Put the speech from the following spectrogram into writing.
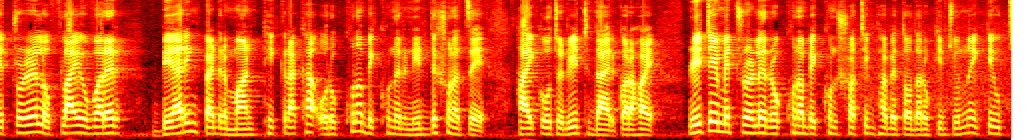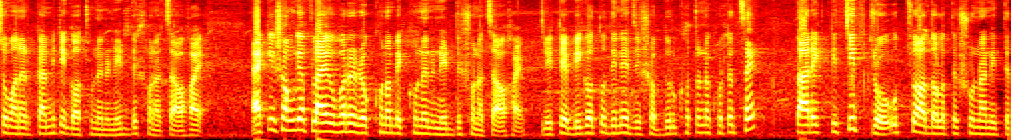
মেট্রো রেল ও ফ্লাইওভারের বেয়ারিং প্যাডের মান ঠিক রাখা ও রক্ষণাবেক্ষণের নির্দেশনা চেয়ে হাইকোর্টে রিট দায়ের করা হয়। রিটে মেট্রো রেলের রক্ষণাবেক্ষণ সঠিকভাবে তদারকির জন্য একটি উচ্চমানের কমিটি গঠনের নির্দেশনা চাওয়া হয়। একই সঙ্গে ফ্লাইওভারের রক্ষণাবেক্ষণের নির্দেশনা চাওয়া হয়। রিটে বিগত দিনে যেসব দুর্ঘটনা ঘটেছে তার একটি চিত্র উচ্চ আদালতে শুনানিতে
